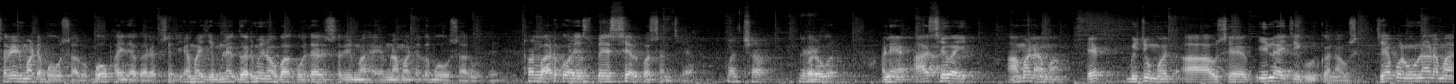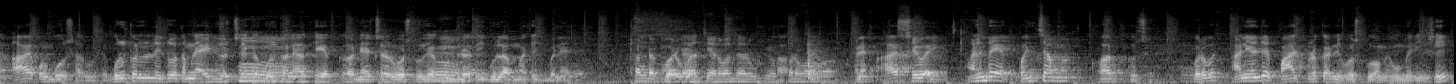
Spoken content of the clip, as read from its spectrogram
શરીર માટે બહુ સારું બહુ ફાયદાકારક છે. એમાં જેમને ગરમીનો ભાગ વધારે શરીરમાં છે એમના માટે તો બહુ સારું છે. બાળકોને સ્પેશિયલ પસંદ છે અચ્છા બરોબર? અને આ સિવાય આમાં આમાં એક બીજું મધ આ આવશે ઇલાયચી ગુલકંદ આવશે. જે પણ ઉનાળામાં આ પણ બહુ સારું છે. ગુલકંદની તો તમને આઈડિયો છે કે ગુલકંદ આખી એક નેચરલ વસ્તુ છે કુદરતી ગુલાબમાંથી જ બને છે. ઠંડક બરોબર? અત્યારે વધારે ઉપયોગ કરવામાં અને આ સિવાય આની અંદર એક પંચામૃત અર્ક છે. બરોબર? આની અંદર પાંચ પ્રકારની વસ્તુ અમે ઉમેરીએ છીએ.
